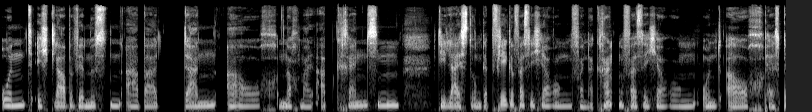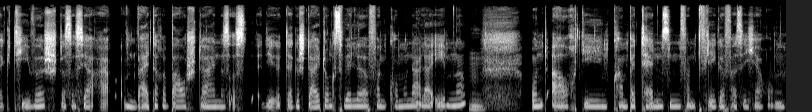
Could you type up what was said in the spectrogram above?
Und ich glaube, wir müssten aber dann auch nochmal abgrenzen die Leistung der Pflegeversicherung von der Krankenversicherung und auch perspektivisch, das ist ja ein weiterer Baustein, das ist die, der Gestaltungswille von kommunaler Ebene. Mhm und auch die Kompetenzen von Pflegeversicherungen.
